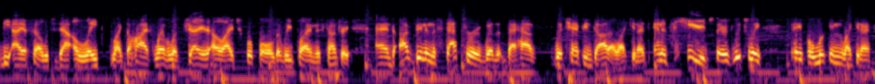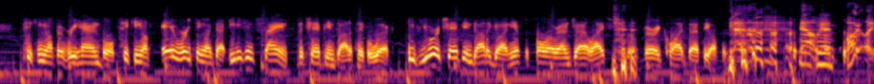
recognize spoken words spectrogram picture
the AFL, which is our elite, like the highest level of JLH football that we play in this country. And I've been in the stats room where they have with champion data, like you know, and it's huge. There's literally people looking like you know ticking off every handball, ticking off everything like that. It is insane the champion data people work. If you're a champion data guy and you have to follow around JLH, you've got a very quiet day at the office. now, man, I, I,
